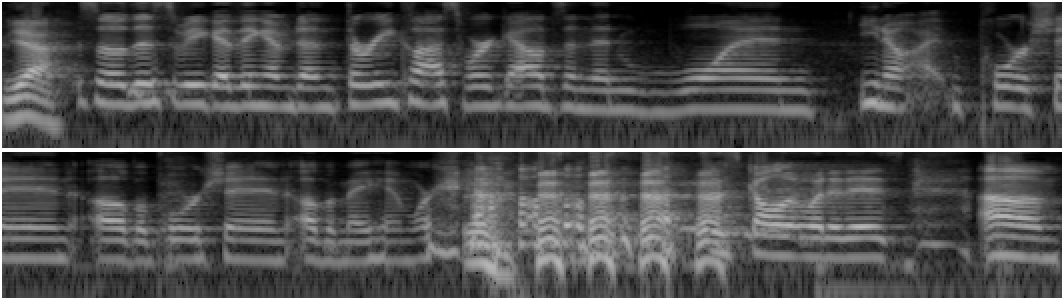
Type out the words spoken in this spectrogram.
yeah. So this week, I think I've done three class workouts and then one, you know, portion of a portion of a mayhem workout. just call it what it is. Um,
